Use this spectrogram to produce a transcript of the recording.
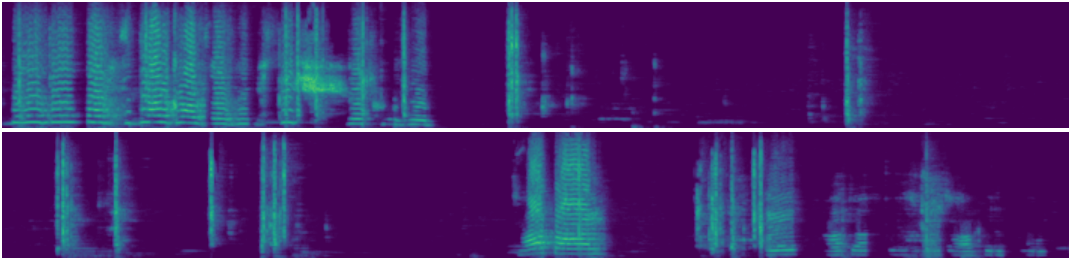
Bunu bu obsidyen kalacağız demiştik. Ve kızım. Çağatay. Evet, Çağatay. Afiyet olsun.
